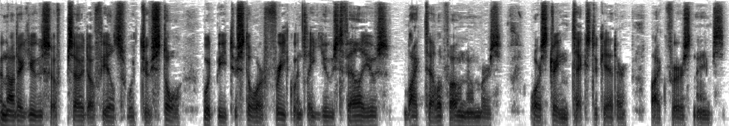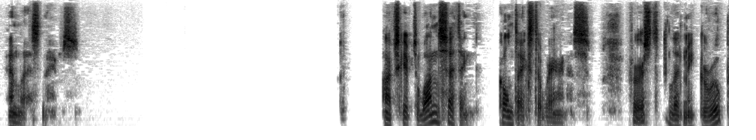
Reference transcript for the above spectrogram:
8. Another use of pseudo fields would to store would be to store frequently used values like telephone numbers or string text together like first names and last names. I've skipped one setting, context awareness. First, let me group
